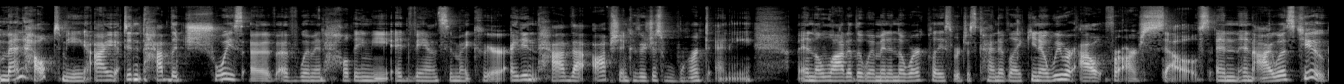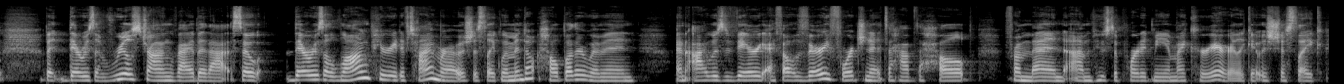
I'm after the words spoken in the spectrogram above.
men helped me. I didn't have the choice of, of women helping me advance in my career. I didn't have that option because there just weren't any. And a lot of the women in the workplace were just kind of like, you know, we were out for ourselves and, and I was too, but there was a real strong vibe of that. So there was a long period of time where I was just like, women don't help other women. And I was very, I felt very fortunate to have the help from men um, who supported me in my career. Like it was just like,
